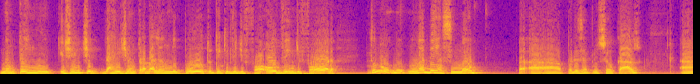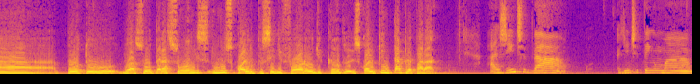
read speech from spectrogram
não tem gente da região trabalhando no porto, tem que vir de fora, ou vem de fora. Então não, não, é bem assim, não é, a, a, por exemplo, o seu caso, a Porto do Açu Operações não escolhe por ser de fora ou de campo, escolhe quem está preparado. A gente dá a gente tem uma,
